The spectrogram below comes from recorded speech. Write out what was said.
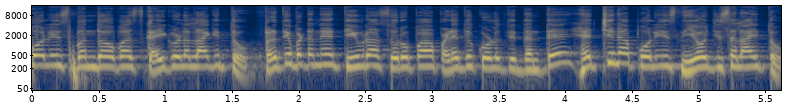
ಪೊಲೀಸ್ ಬಂದೋಬಸ್ತ್ ಕೈಗೊಳ್ಳಲಾಗಿತ್ತು. ಪ್ರತಿಭಟನೆ ತೀವ್ರ ಸ್ವರೂಪ ಪಡೆದುಕೊಳ್ಳುತ್ತಿದ್ದಂತೆ ಹೆಚ್ಚಿನ ಪೊಲೀಸ್ ನಿಯೋಜಿಸಲಾಯಿತು.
